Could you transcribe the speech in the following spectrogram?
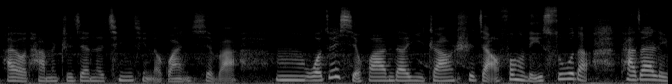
还有他们之间的亲情的关系吧。嗯，我最喜欢的一章是讲凤梨酥的。他在里，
